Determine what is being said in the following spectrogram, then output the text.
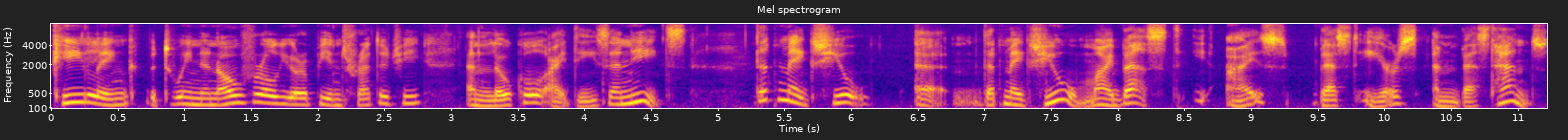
key link between an overall European strategy and local ideas and needs. That makes you uh, that makes you my best eyes, best ears and best hands.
